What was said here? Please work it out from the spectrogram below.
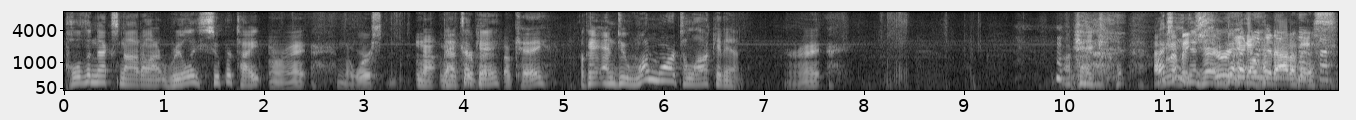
pull the next knot on it really super tight. All right. I'm the worst knot maker. That's okay. But okay. Okay, and do one more to lock it in. All right. Okay. I'm gonna make sure you don't get out of this.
